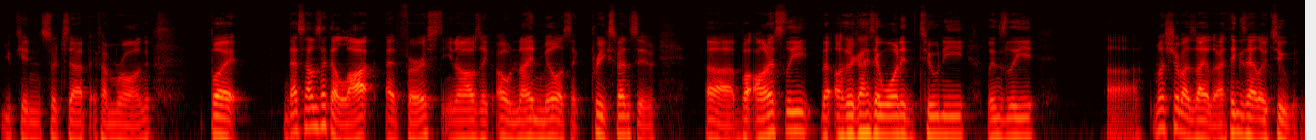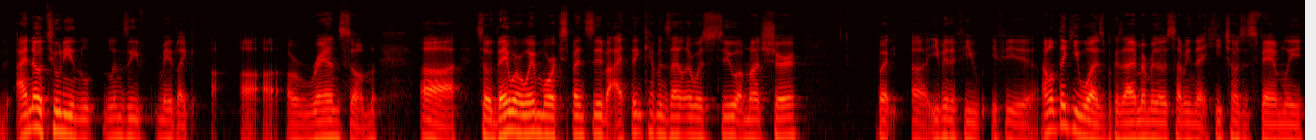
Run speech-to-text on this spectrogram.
you can search that up if I'm wrong, but that sounds like a lot at first. You know, I was like, oh, nine mil, it's like pretty expensive. Uh, but honestly, the other guys I wanted, Thuney, Linsley, uh, I'm not sure about Zeitler. I think Zeitler too. I know Thuney and Linsley made like a, a, ransom. Uh, so they were way more expensive. I think Kevin Zeitler was too. I'm not sure. But uh, even if he, if he, I don't think he was because I remember there was something that he chose his family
